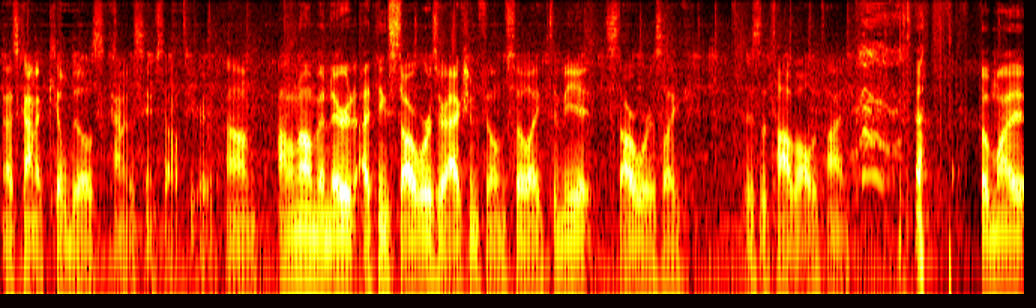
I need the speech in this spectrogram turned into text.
that's kind of Kill Bill's kind of the same style too, right? Um, I don't know, I'm a nerd. I think Star Wars are action films, so like to me, Star Wars like is the top all the time. so my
